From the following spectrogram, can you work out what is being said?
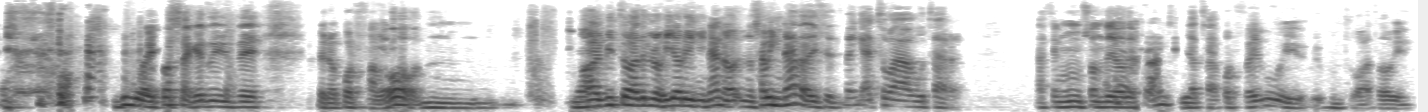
Digo, hay cosas que tú dices, pero por favor, mm, no habéis visto la trilogía original, no, no sabéis nada, dices, venga, esto va a gustar. Hacen un sondeo de fans y ya está, por Facebook y, y punto, va todo bien.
